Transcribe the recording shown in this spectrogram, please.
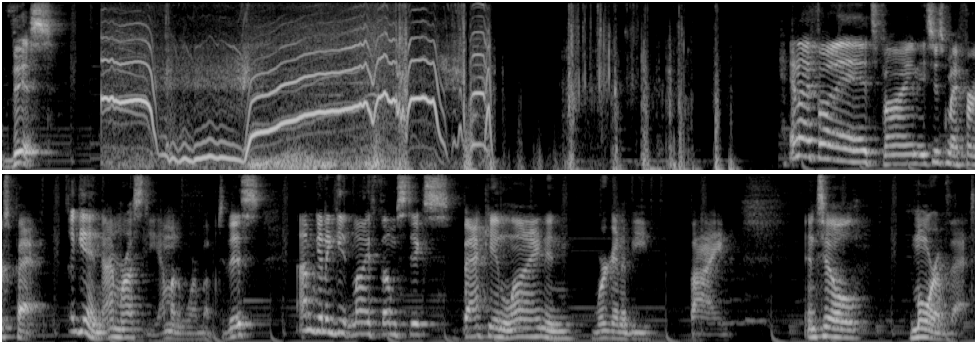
This. And I thought, eh, it's fine, it's just my first pack. Again, I'm rusty, I'm gonna warm up to this. I'm gonna get my thumbsticks back in line and we're gonna be fine. Until more of that.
